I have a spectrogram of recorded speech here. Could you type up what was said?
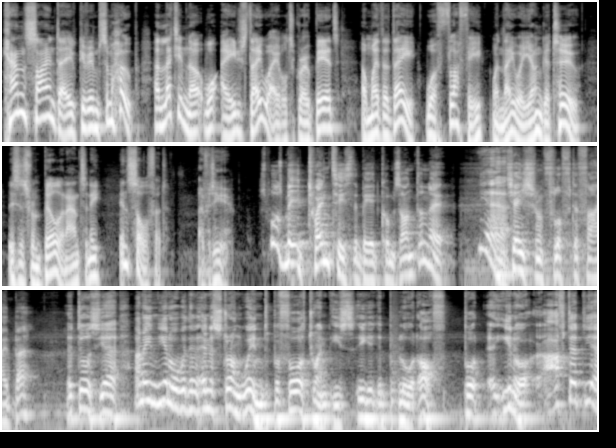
Can Cy and Dave give him some hope and let him know at what age they were able to grow beards and whether they were fluffy when they were younger too? This is from Bill and Anthony in Salford. Over to you. I suppose mid twenties the beard comes on, doesn't it? Yeah, Changed from fluff to fibre. it does, yeah. I mean, you know, with in a strong wind, before 20s, you could blow it off. But, uh, you know, after, yeah,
